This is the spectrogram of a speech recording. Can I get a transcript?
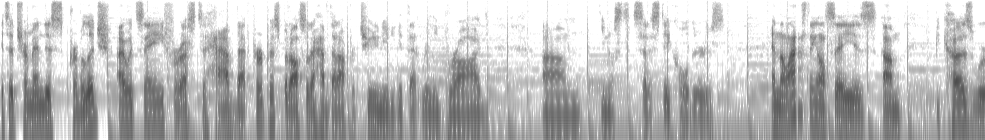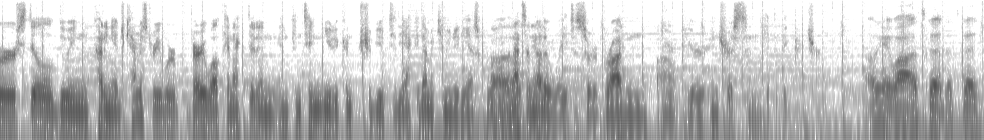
it's a tremendous privilege, I would say, for us to have that purpose, but also to have that opportunity to get that really broad, um, you know, set of stakeholders. And the last thing I'll say is, um, because we're still doing cutting edge chemistry, we're very well connected and, and continue to contribute to the academic community as well. Oh, and that's okay. another way to sort of broaden uh, Wow. your, your interests and get the big picture. Okay, wow, that's good. That's good.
